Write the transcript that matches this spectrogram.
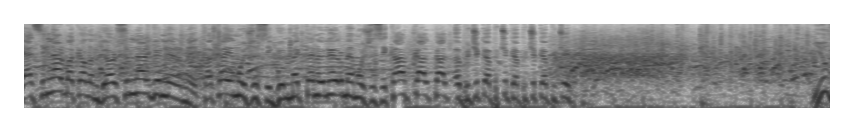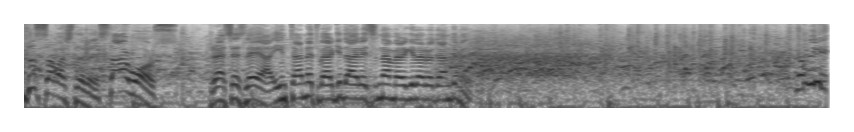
Gelsinler bakalım görsünler günlerini. Kaka emojisi, gülmekten ölüyorum emojisi. Kalp kalp kalp, öpücük öpücük öpücük öpücük. Yıldız Savaşları, Star Wars. Prenses Leia, internet vergi dairesinden vergiler ödendi mi? Tabii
